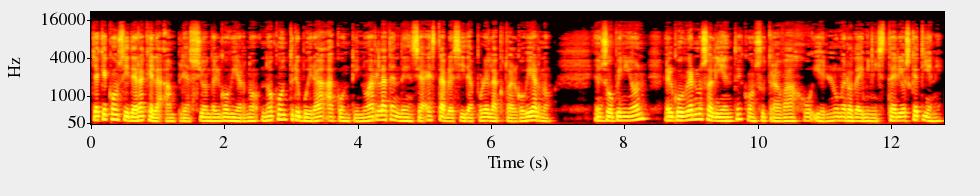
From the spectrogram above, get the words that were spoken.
ya que considera que la ampliación del gobierno no contribuirá a continuar la tendencia establecida por el actual gobierno. En su opinión, el gobierno saliente, con su trabajo y el número de ministerios que tiene,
